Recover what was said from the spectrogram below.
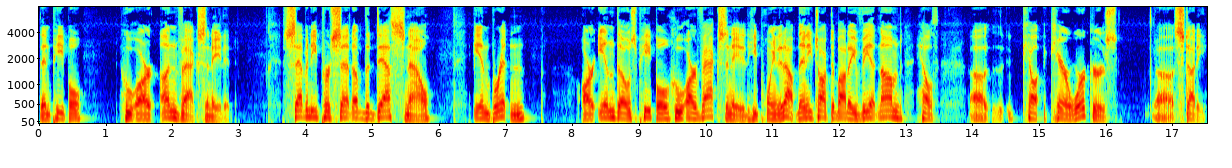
than people who are unvaccinated. 70% of the deaths now in Britain are in those people who are vaccinated, he pointed out. Then he talked about a Vietnam health uh, care workers uh, study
